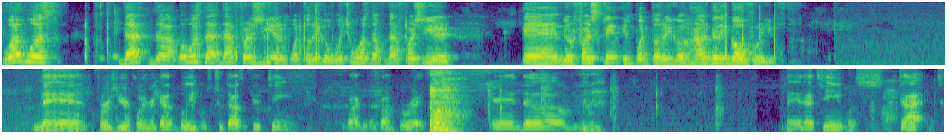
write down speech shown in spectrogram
what was that the what was that that first year in Puerto Rico? Which was the that first year and your first stint in Puerto Rico? How did it go for you? Man, first year in Puerto Rico, I believe it was 2015, if I if I'm correct. and um, man, that team was stacked.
